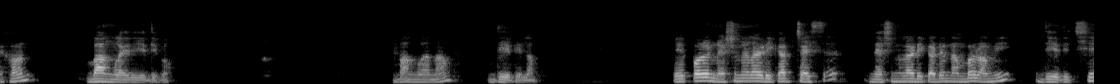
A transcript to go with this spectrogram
এখন বাংলায় দিয়ে দিব। বাংলা নাম দিয়ে দিলাম। এরপরে ন্যাশনাল আইডি কার্ড চাইছে। ন্যাশনাল আইডি কার্ডের নাম্বার আমি দিয়ে দিচ্ছি।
